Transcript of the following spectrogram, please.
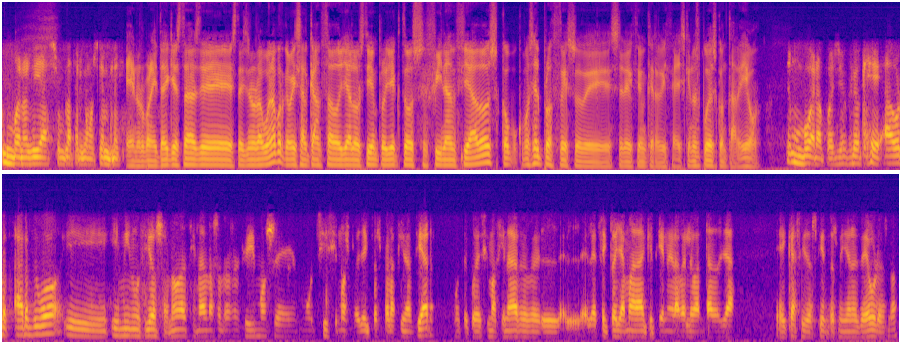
Buenos días, un placer como siempre. En Urbanitae que estás de, estáis enhorabuena porque habéis alcanzado ya los 100 proyectos financiados. ¿Cómo, es el proceso de selección que realizáis? ¿Qué nos puedes contar, Diego? Bueno, pues yo creo que arduo y, minucioso, ¿no? Al final nosotros recibimos eh, muchísimos proyectos para financiar, como te puedes imaginar el, efecto llamada que tiene el haber levantado ya eh, casi 200 millones de euros, ¿no?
